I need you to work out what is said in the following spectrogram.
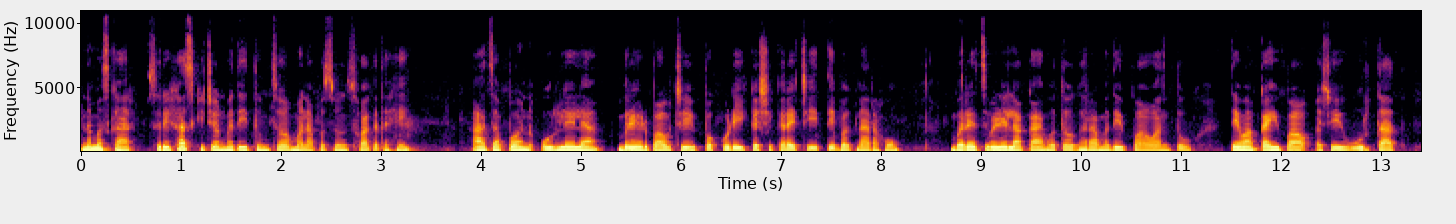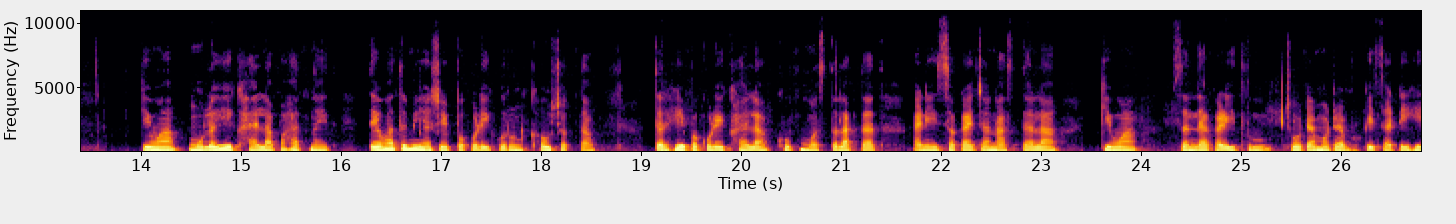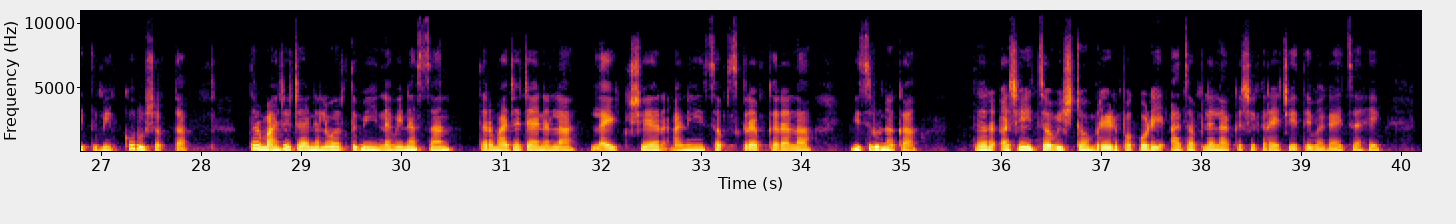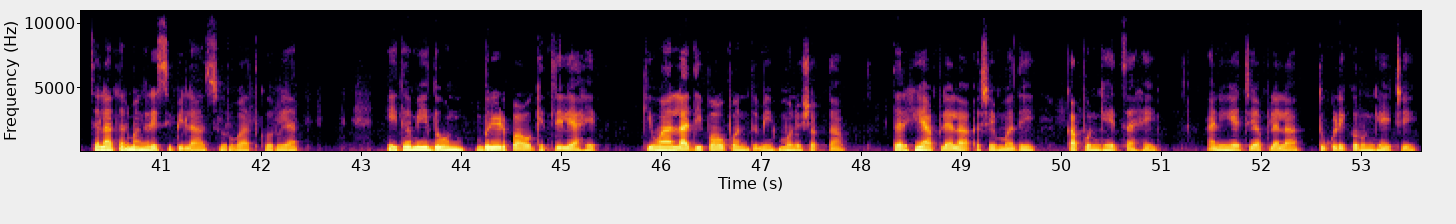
नमस्कार. सुरेखास किचनमध्ये तुमचं मनापासून स्वागत आहे. आज आपण उरलेल्या ब्रेड पावचे पकोडे कसे करायचे ते बघणार आहोत. बऱ्याच वेळेला काय होतं घरामध्ये पाव आणतो तेव्हा काही पाव असे उरतात किंवा मुलंही खायला पाहत नाहीत तेव्हा तुम्ही असे पकोडे करून खाऊ शकता. तर हे पकोडे खायला खूप मस्त लागतात आणि सकाळच्या नाश्त्याला किंवा संध्याकाळी तुम छोट्या मोठ्या भुकेसाठी हे तुम्ही करू शकता. तर माझ्या चॅनलवर तुम्ही नवीन असाल तर माझ्या चॅनलला लाईक शेअर आणि सबस्क्राईब करायला विसरू नका. तर असे चविष्ट ब्रेड पकोडे आज आपल्याला कसे करायचे ते बघायचं आहे. चला तर मग रेसिपीला सुरुवात करूयात. इथं मी दोन ब्रेड पाव घेतलेले आहेत किंवा लादी पाव पण तुम्ही म्हणू शकता. तर हे आपल्याला असे मध्ये कापून घ्यायचं आहे आणि याचे आपल्याला तुकडे करून घ्यायचे.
